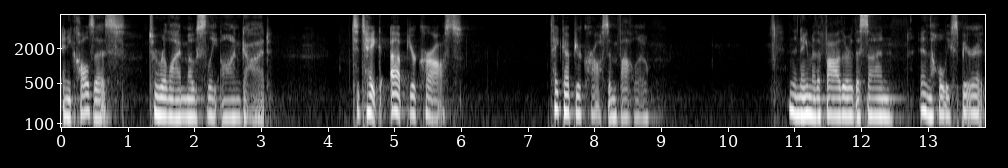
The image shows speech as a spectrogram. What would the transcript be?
And he calls us to rely mostly on God. To take up your cross. Take up your cross and follow. In the name of the Father, the Son, and the Holy Spirit.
